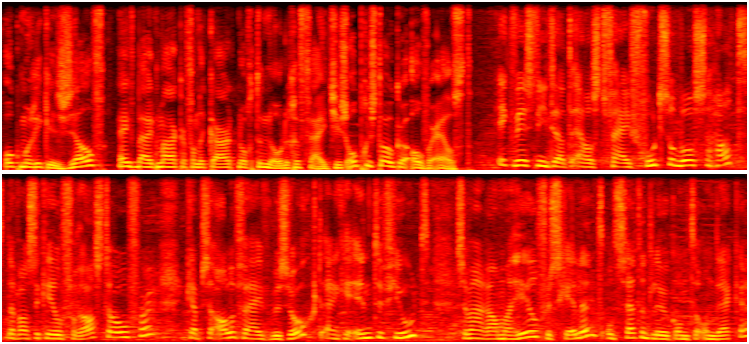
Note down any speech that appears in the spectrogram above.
Ook Marieke zelf heeft bij het maken van de kaart nog de nodige feitjes opgestoken over Elst. Ik wist niet dat Elst vijf voedselbossen had. Daar was ik heel verrast over. Ik heb ze alle vijf bezocht en geïnterviewd. Ze waren allemaal heel verschillend. Ontzettend leuk om te ontdekken.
